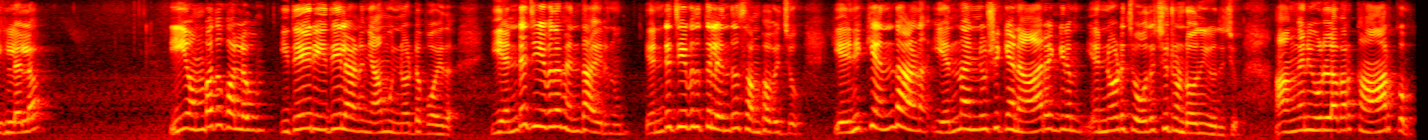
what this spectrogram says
ഇല്ലല്ലോ. ഈ ഒമ്പത് കൊല്ലവും ഇതേ രീതിയിലാണ് ഞാൻ മുന്നോട്ട് പോയത്. എന്റെ ജീവിതം എന്തായിരുന്നു? എന്റെ ജീവിതത്തിൽ എന്ത് സംഭവിച്ചു? എനിക്ക് എന്താണ് എന്ന് അന്വേഷിക്കാൻ ആരെങ്കിലും എന്നോട് ചോദിച്ചിട്ടുണ്ടോ എന്ന് ചോദിച്ചു. അങ്ങനെയുള്ളവർക്ക് ആർക്കും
